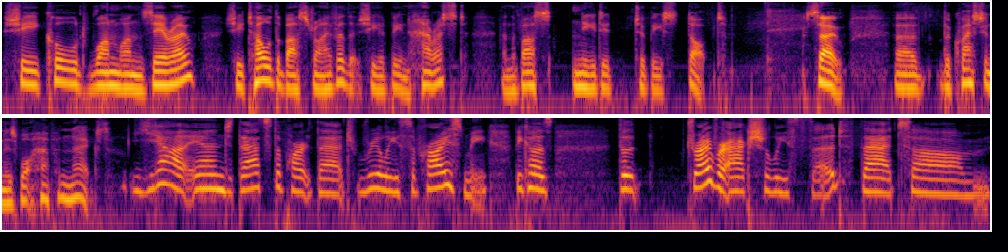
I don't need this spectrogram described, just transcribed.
She called 110. She told the bus driver that she had been harassed and the bus needed to be stopped. So, uh, the question is what happened next? Yeah, and that's the part that really surprised me because the driver actually said that, um,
